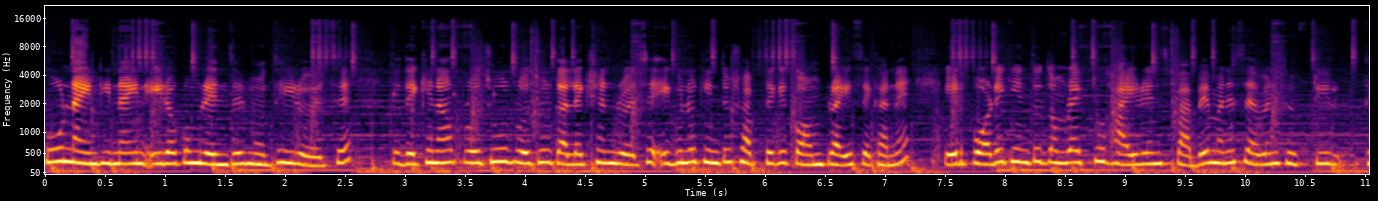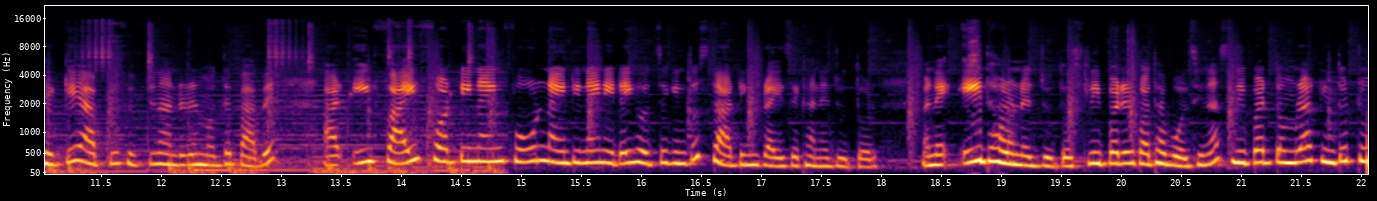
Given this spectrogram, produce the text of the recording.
four ninety nine এইরকম রেঞ্জের মধ্যেই রয়েছে। তো দেখে নাও, প্রচুর প্রচুর কালেকশন রয়েছে। এগুলো কিন্তু সব থেকে কম প্রাইস এখানে। এরপরে কিন্তু তোমরা একটু হাই রেঞ্জ পাবে মানে সেভেন ফিফটির থেকে আপ টু ফিফটিন হান্ড্রেডের মধ্যে পাবে। আর এই five forty nine four ninety nine এটাই হচ্ছে কিন্তু স্টার্টিং প্রাইস এখানে জুতোর। মানে এই ধরনের জুতো, স্লিপারের কথা বলছি না, স্লিপার তোমরা কিন্তু টু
